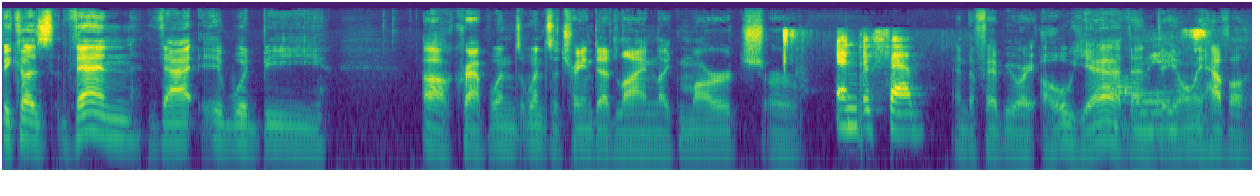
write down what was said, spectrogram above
Because then that it would be oh crap, when's when's the train deadline? Like March or End of Feb. end of February. Oh yeah, then they only have a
